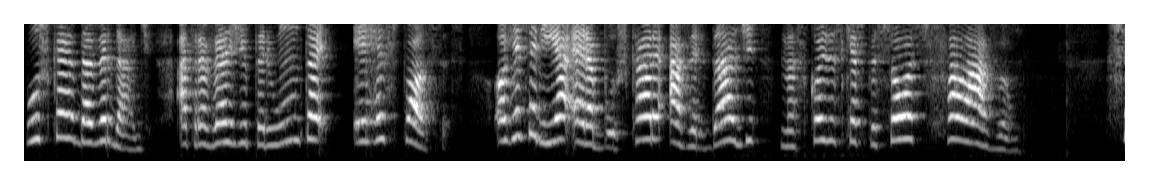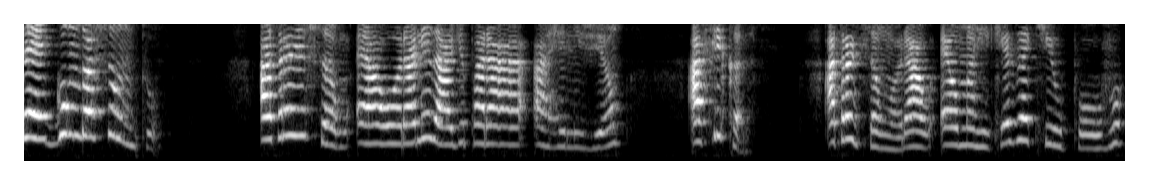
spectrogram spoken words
busca da verdade, através de pergunta e respostas. O que seria era buscar a verdade nas coisas que as pessoas falavam. Segundo assunto. A tradição é a oralidade para a religião africana. A tradição oral é uma riqueza que o povo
